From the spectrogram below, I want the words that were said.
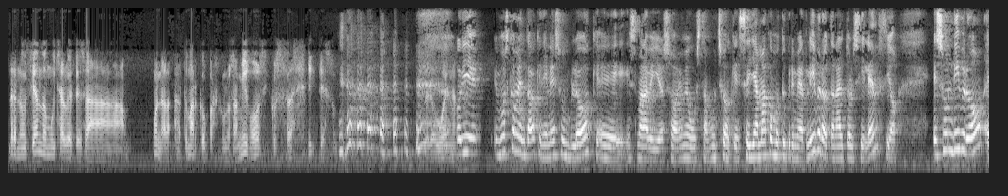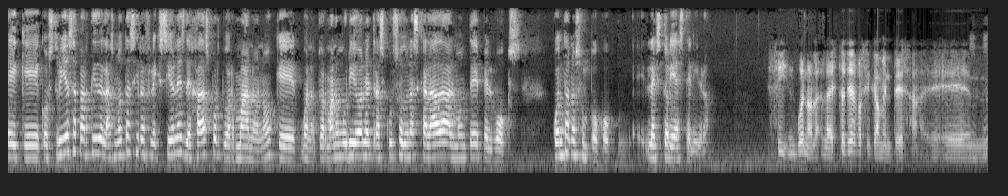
renunciando muchas veces a bueno, a tomar copas con los amigos y cosas así de eso. Pero bueno. Oye, hemos comentado que tienes un blog que es maravilloso, a mí me gusta mucho, que se llama como tu primer libro, Tan alto el silencio. Es un libro eh, que construyes a partir de las notas y reflexiones dejadas por tu hermano, ¿no? Que, bueno, tu hermano murió en el transcurso de una escalada al monte Pelvox. Cuéntanos un poco la historia de este libro. Sí, bueno, la, historia es básicamente esa. Eh,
